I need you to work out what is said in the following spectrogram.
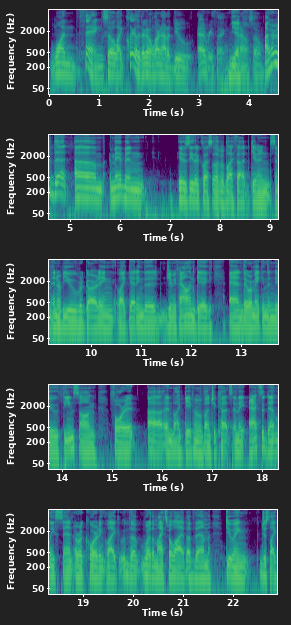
one thing. So like, clearly they're gonna learn how to do everything. Yeah. You know, so I heard that um, it may have been it was either Questlove or Black Thought giving some interview regarding like getting the Jimmy Fallon gig, and they were making the new theme song for it. Uh, and like gave him a bunch of cuts, and they accidentally sent a recording like the where the mics were live of them doing just like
